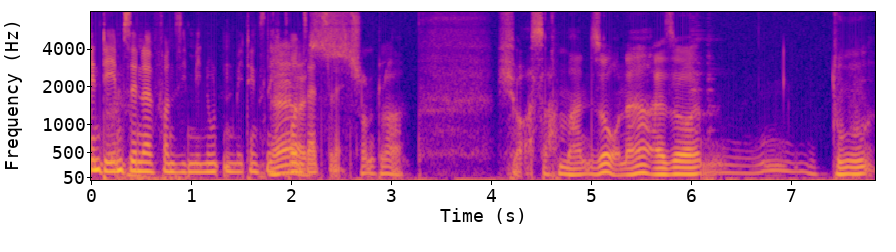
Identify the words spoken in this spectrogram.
In dem Sinne von sieben Minuten Meetings, nicht ja, grundsätzlich. Ist schon klar. Ja, sag mal so, ne? Also du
